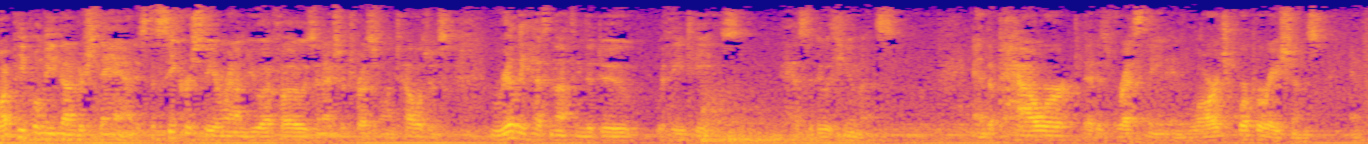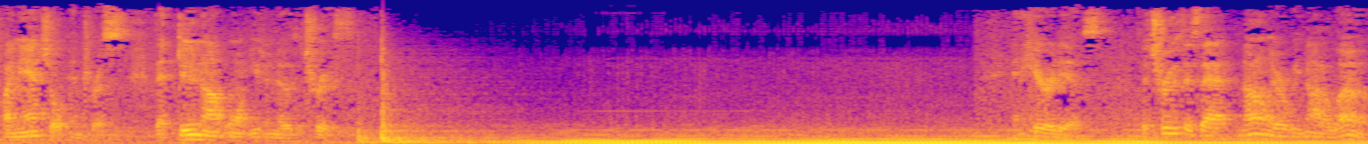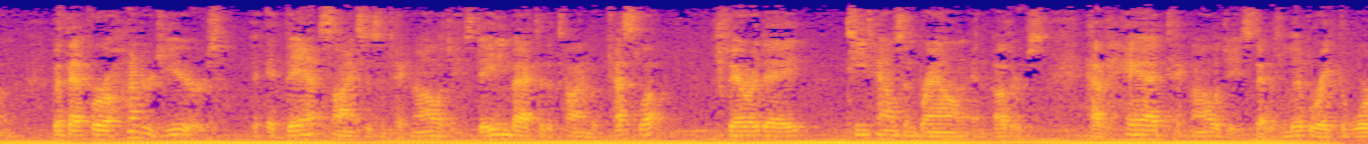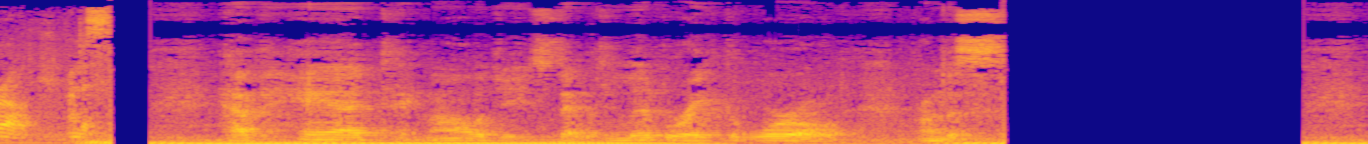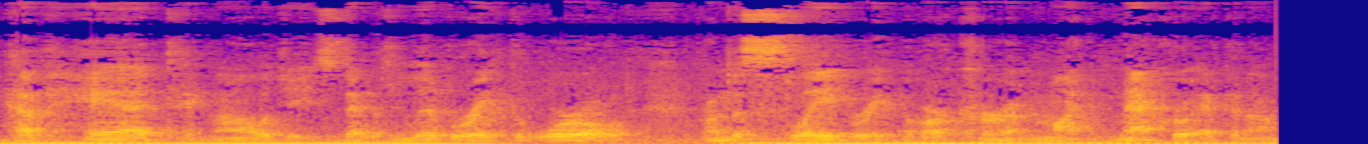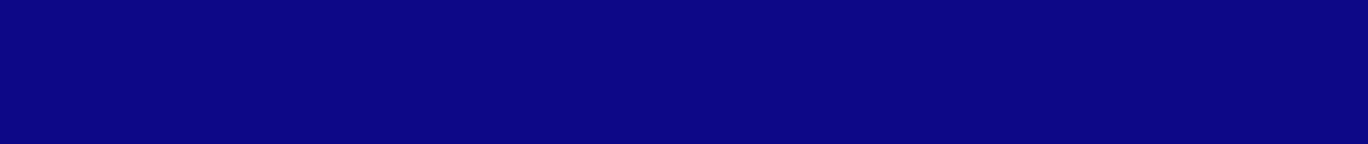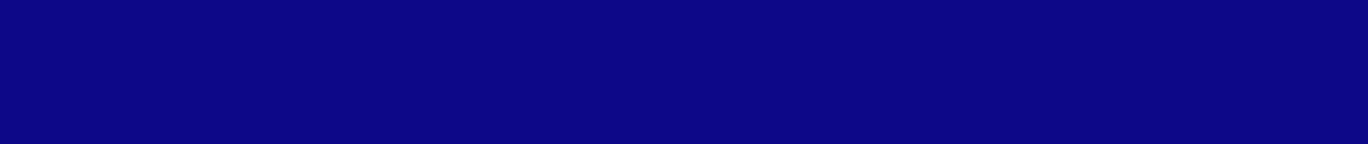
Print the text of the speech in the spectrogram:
What people need to understand is the secrecy around UFOs and extraterrestrial intelligence really has nothing to do with ETs. It has to do with humans and the power that is resting in large corporations and financial interests that do not want you to know the truth. And here it is. The truth is that not only are we not alone, but that for a hundred years, advanced sciences and technologies, dating back to the time of Tesla, Faraday, T. Townsend Brown, and others, have had technologies that would liberate the world from the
